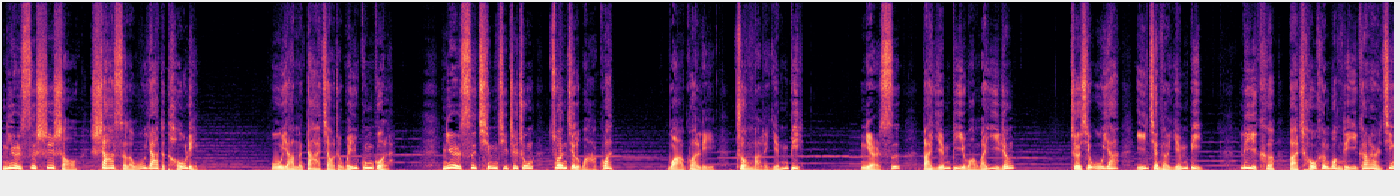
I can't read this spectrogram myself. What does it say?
尼尔斯失手杀死了乌鸦的头领，乌鸦们大叫着围攻过来。尼尔斯情急之中钻进了瓦罐，瓦罐里装满了银币。尼尔斯把银币往外一扔，这些乌鸦一见到银币，立刻把仇恨忘得一干二净，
